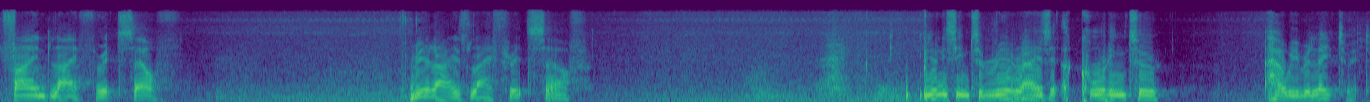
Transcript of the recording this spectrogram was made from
find life for itself, realize life for itself. We only seem to realize it according to how we relate to it.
